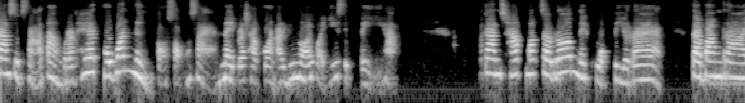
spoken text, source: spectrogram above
การศึกษาต่างประเทศพบว่า 1 ต่อ 2 แสนในประชากรอายุน้อยกว่า 20 ปีค่ะ อาการชักมักจะเริ่มในขวบปีแรก แต่บางราย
